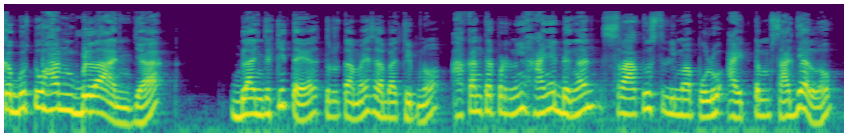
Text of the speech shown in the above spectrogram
kebutuhan belanja belanja kita ya terutama ya sahabat Hipno akan terpenuhi hanya dengan 150 item saja loh.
